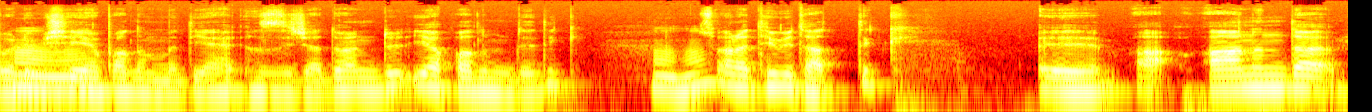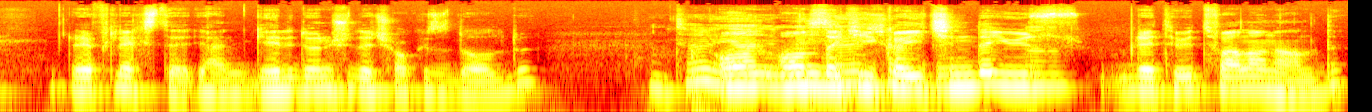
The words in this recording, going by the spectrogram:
böyle bir Hı. şey yapalım mı diye hızlıca döndü yapalım dedik Hı hı. sonra tweet attık E, a- anında refleks de yani geri dönüşü de çok hızlı oldu Tabii 10 yani 10 mesele dakika çok- içinde Hı. 100 retweet falan aldı.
